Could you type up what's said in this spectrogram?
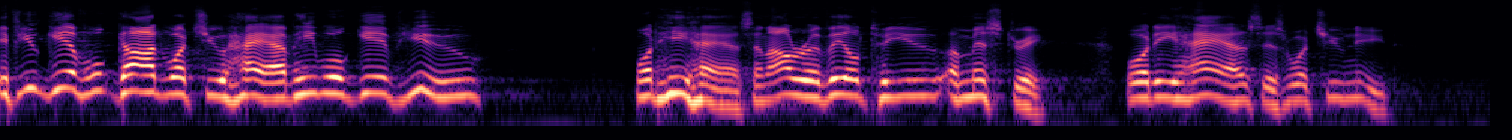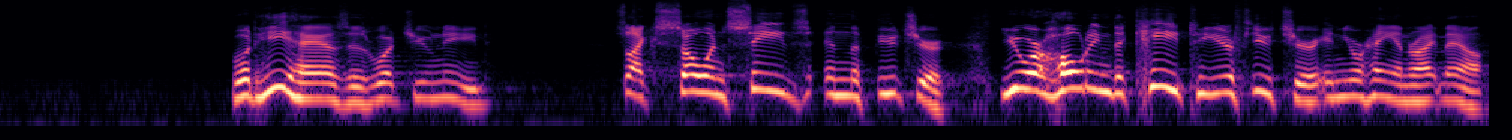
If you give God what you have, He will give you what He has. And I'll reveal to you a mystery. What He has is what you need. What He has is what you need. It's like sowing seeds in the future. You are holding the key to your future in your hand right now.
